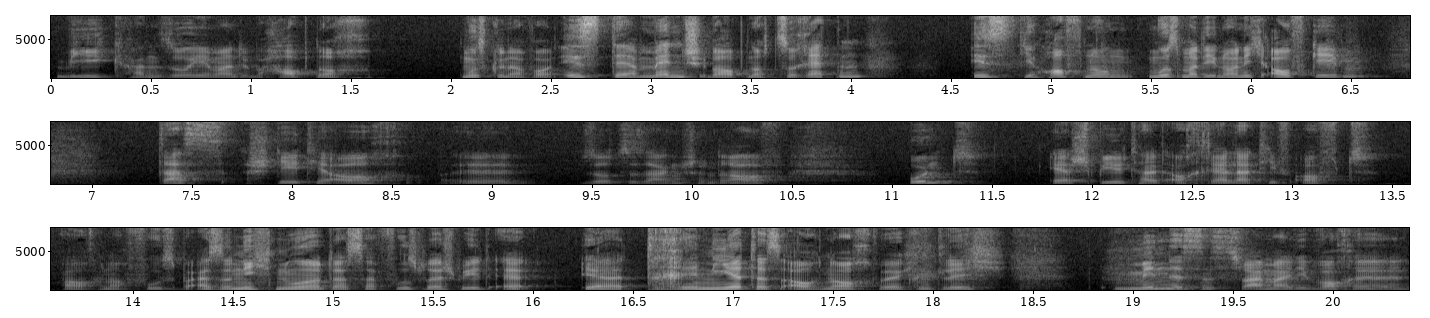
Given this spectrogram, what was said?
wie kann so jemand überhaupt noch Muskeln aufbauen? Ist der Mensch überhaupt noch zu retten? Ist die Hoffnung, muss man die noch nicht aufgeben? Das steht hier auch äh, sozusagen schon drauf. Und er spielt halt auch relativ oft auch noch Fußball. Also nicht nur, dass er Fußball spielt, er, er trainiert es auch noch wöchentlich. Mindestens zweimal die Woche.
